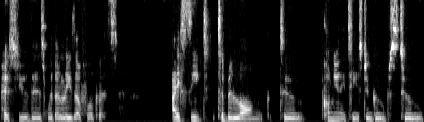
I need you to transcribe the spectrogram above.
pursue this with a laser focus, I seeked to belong to communities, to groups, to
